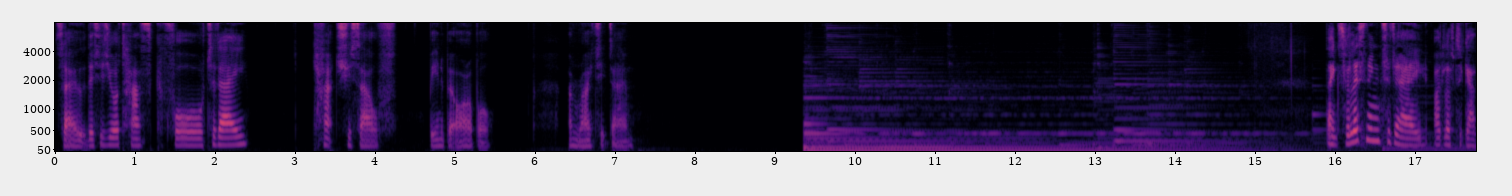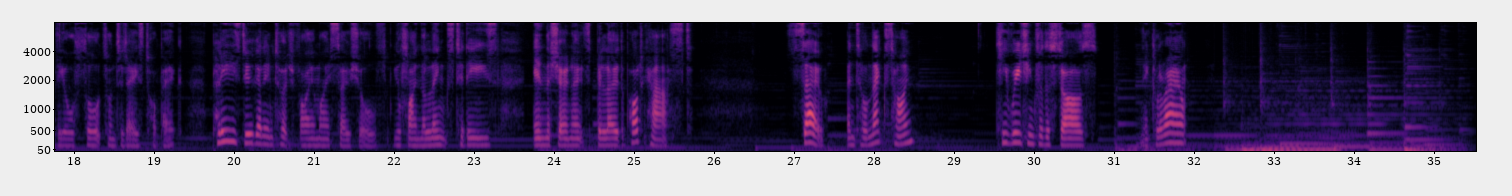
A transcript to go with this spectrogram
So, this is your task for today. Catch yourself being a bit horrible and write it down. Thanks for listening today. I'd love to gather your thoughts on today's topic. Please do get in touch via my socials. You'll find the links to these in the show notes below the podcast. So, until next time, keep reaching for the stars. Nicola out.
